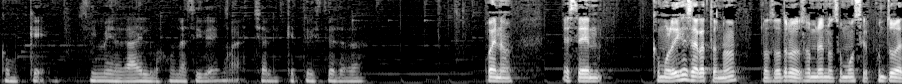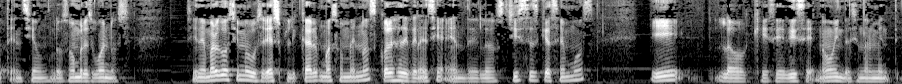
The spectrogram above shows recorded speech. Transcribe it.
como que sí me da el bajón así de, ah, chale, qué tristeza da. Bueno, este, como lo dije hace rato, ¿no? Nosotros los hombres no somos el punto de atención, los hombres buenos. Sin embargo, sí me gustaría explicar más o menos cuál es la diferencia entre los chistes que hacemos y lo que se dice, ¿no? Intencionalmente.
